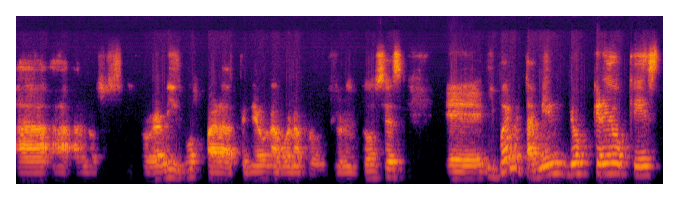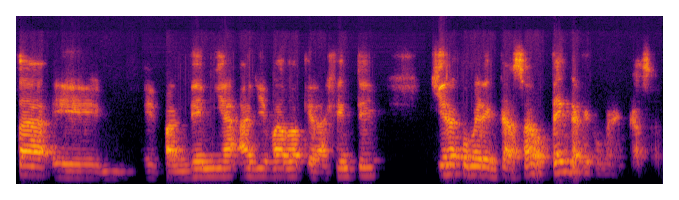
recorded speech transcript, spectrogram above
a, a, los organismos para tener una buena producción. Entonces, eh, y bueno, también yo creo que esta eh, eh, pandemia ha llevado a que la gente quiera comer en casa o tenga que comer en casa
